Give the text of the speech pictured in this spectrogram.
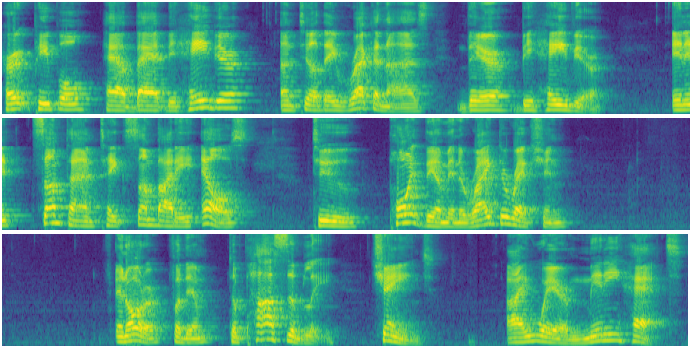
Hurt people have bad behavior until they recognize their behavior. And it sometimes takes somebody else to point them in the right direction in order for them to possibly change. I wear many hats,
